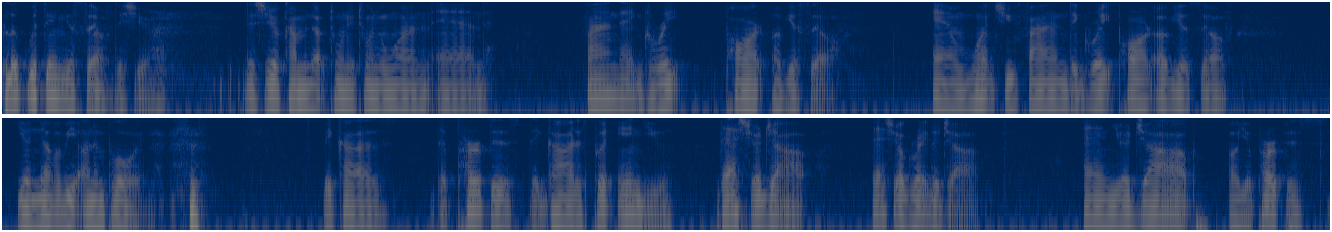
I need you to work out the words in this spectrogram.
look within yourself this year. this year coming up 2021 and find that great part of yourself. And once you find the great part of yourself, you'll never be unemployed. because the purpose that God has put in you, that's your job. That's your greater job. And your job or your purpose,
